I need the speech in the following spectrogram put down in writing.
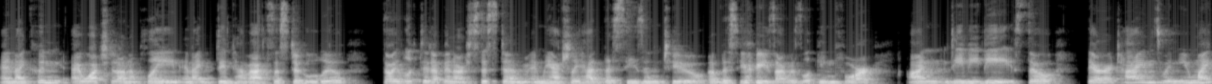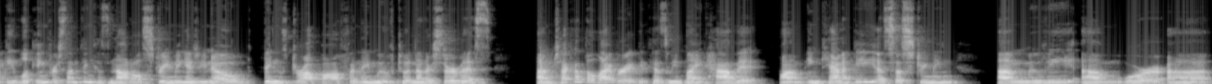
and I couldn't I watched it on a plane and I didn't have access to Hulu. So I looked it up in our system and we actually had the season 2 of the series I was looking for on DVD. So there are times when you might be looking for something because not all streaming, as you know, things drop off and they move to another service. Um, check out the library because we might have it um, in Kanopy as a streaming um, movie, um, or uh,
